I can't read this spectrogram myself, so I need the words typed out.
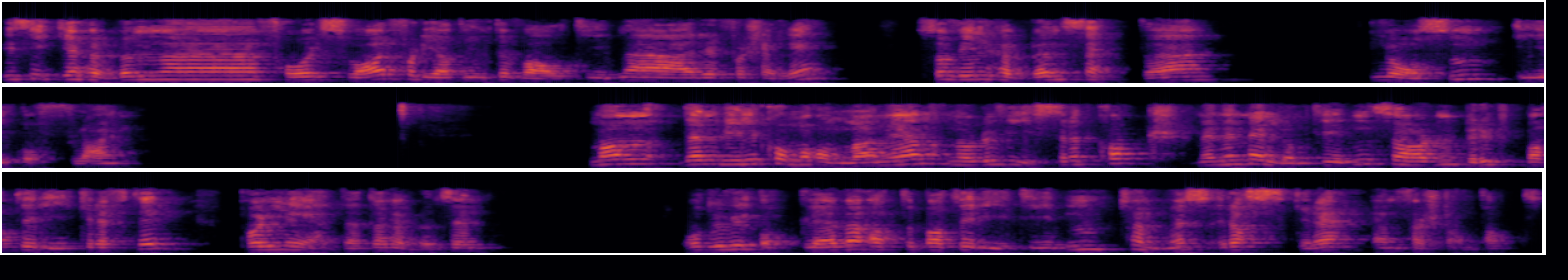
Hvis ikke huben eh, får svar fordi at intervalltidene er forskjellige, så vil huben sette låsen i offline. Man, den vil komme online igjen når du viser et kort, men i mellomtiden så har den brukt batterikrefter på å lete etter huben sin. Og du vil oppleve at batteritiden tømmes raskere enn først antatt.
